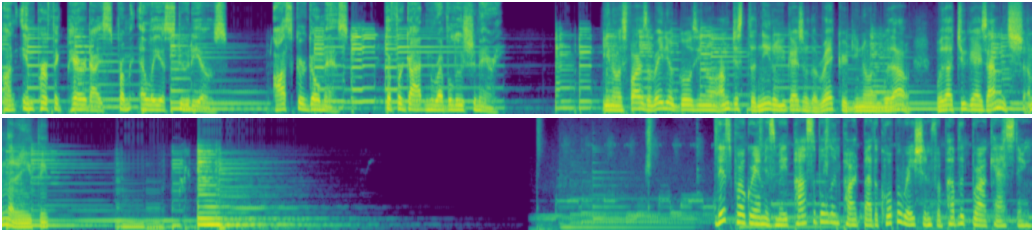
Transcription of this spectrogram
on Imperfect Paradise from LAist Studios, Oscar Gomez, the forgotten revolutionary. You know, as far as the radio goes, you know, I'm just the needle. You guys are the record. You know, and without without you guys, I'm I'm not anything. This program is made possible in part by the Corporation for Public Broadcasting,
